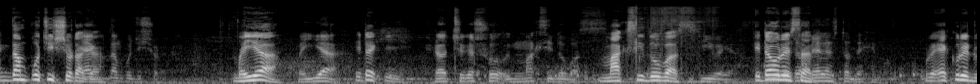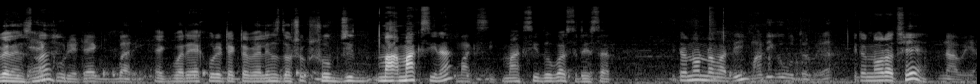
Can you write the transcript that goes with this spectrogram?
একদম পঁচিশশো টাকা। একদম পঁচিশশো টাকা। ভাইয়া? ভাইয়া এটা কি? এটা হচ্ছে মাক্সি দোবাস। মাক্সি দোবাস। জি ভাইয়া। এটাও রেসার। ব্যালেন্সটা দেখেন। পুরো অ্যাকুরেট ব্যালেন্স না? অ্যাকুরেট একবারে। একবারে অ্যাকুরেট একটা ব্যালেন্স দর্শক সবজি মাক্সি না? মাক্সি। মাক্সি দোবাস রেসার। এটা নর না মাদি? মাদি কবুতর ভাইয়া। এটা নর আছে? না ভাইয়া।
